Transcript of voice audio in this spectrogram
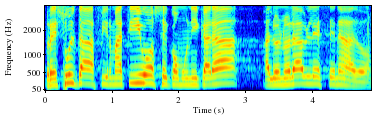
Resulta afirmativo, se comunicará al honorable Senado.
